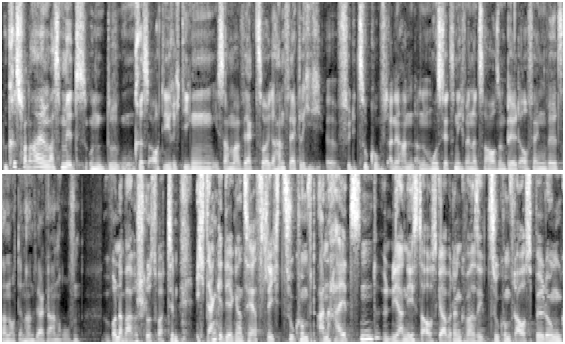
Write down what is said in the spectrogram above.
Du kriegst von allem was mit und du kriegst auch die richtigen, ich sag mal, Werkzeuge handwerklich äh, für die Zukunft an der Hand. Also du musst jetzt nicht, wenn du zu Hause ein Bild aufhängen willst, dann noch den Handwerker anrufen. Wunderbares Schlusswort, Tim. Ich danke dir ganz herzlich. Zukunft anheizen. Ja, nächste Ausgabe dann quasi Zukunft Ausbildung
